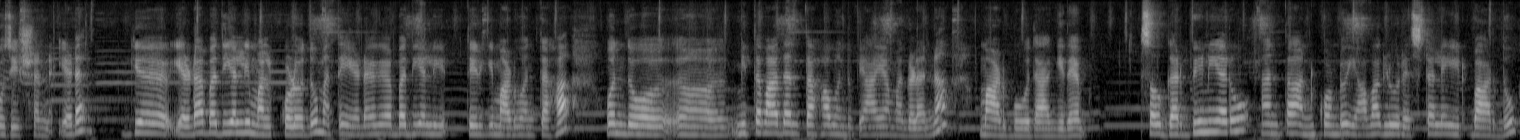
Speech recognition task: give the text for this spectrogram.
ಪೊಸಿಷನ್ ಎಡ ಗೆ ಎಡಬದಿಯಲ್ಲಿ ಮಲ್ಕೊಳ್ಳೋದು ಮತ್ತು ಎಡ ಬದಿಯಲ್ಲಿ ತಿರುಗಿ ಮಾಡುವಂತಹ ಒಂದು ಮಿತವಾದಂತಹ ಒಂದು ವ್ಯಾಯಾಮಗಳನ್ನು ಮಾಡ್ಬೋದಾಗಿದೆ. ಸೊ ಗರ್ಭಿಣಿಯರು ಅಂತ ಅಂದ್ಕೊಂಡು ಯಾವಾಗಲೂ ರೆಸ್ಟಲ್ಲೇ ಇರಬಾರ್ದು.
